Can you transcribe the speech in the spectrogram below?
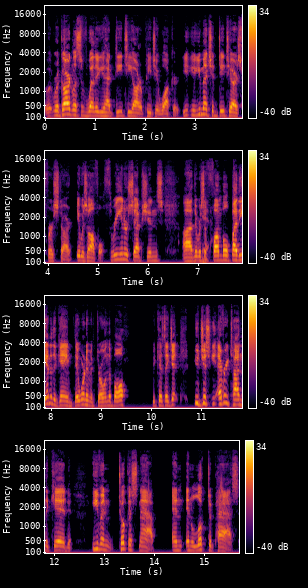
regardless of whether you had DTR or PJ Walker. You, you mentioned DTR's first start; it was awful. Three interceptions. Uh, there was a fumble. By the end of the game, they weren't even throwing the ball because they just you just every time the kid even took a snap and and looked to pass,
